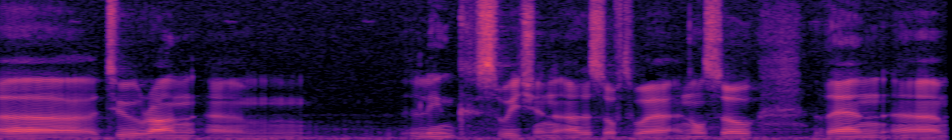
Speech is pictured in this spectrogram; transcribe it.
uh, to run um, LINC switch and other software, and also then um,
